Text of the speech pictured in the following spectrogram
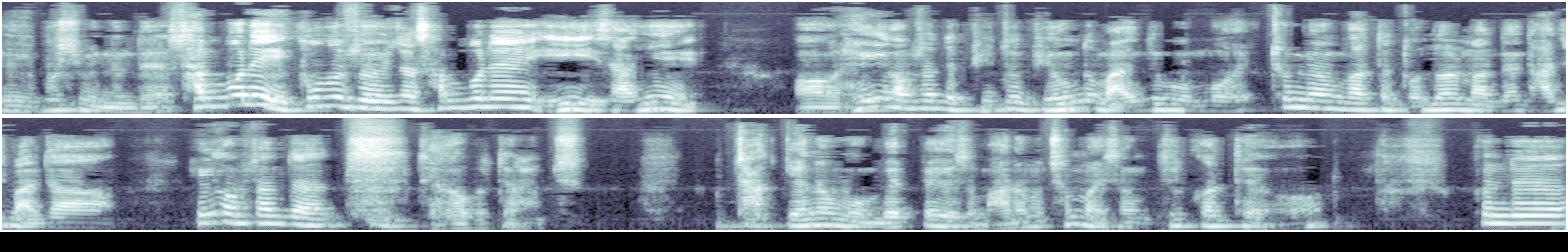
여기 보시면 있는데 3분의 2 구분 소유자 3분의 2 이상이 어, 회계 감사인데 비도 비용도 많이 들고 뭐 투명 같은 돈도 얼마 안 되는데 하지 말자. 회계 감사인데 제가 볼 때는 작게는 뭐 몇백에서 많으면 천만 이상 들 것 같아요. 근데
